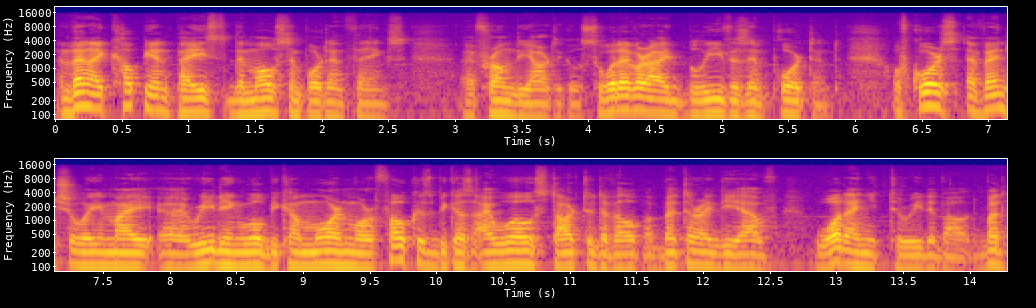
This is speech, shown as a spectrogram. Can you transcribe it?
And then I copy and paste the most important things uh, from the articles. So whatever I believe is important. Of course eventually my uh, reading will become more and more focused because I will start to develop a better idea of what I need to read about. But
